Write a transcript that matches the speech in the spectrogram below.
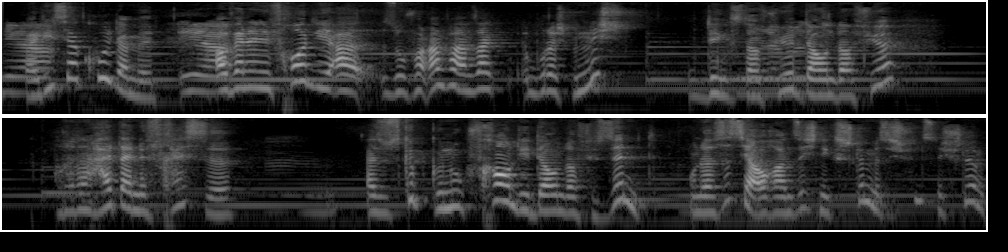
Ja. Weil die ist ja cool damit. ja. Aber wenn eine Frau dir äh, so von Anfang an sagt, Bruder, ich bin nicht Dings dafür, Ja. down dafür, Bruder, dann halt deine Fresse. Also es gibt genug Frauen, die down dafür sind. Und das ist ja auch an sich nichts Schlimmes. Ich finde es nicht schlimm.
